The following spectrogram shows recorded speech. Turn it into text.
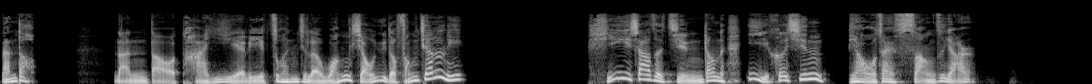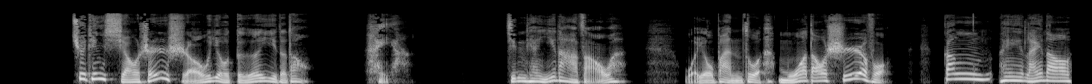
难道？难道他夜里钻进了王小玉的房间里？皮瞎子紧张的一颗心掉在嗓子眼儿，却听小神手又得意的道：“哎呀，今天一大早啊，我又扮作磨刀师傅，刚哎来到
